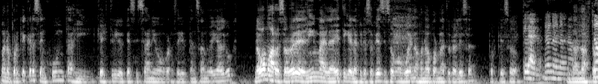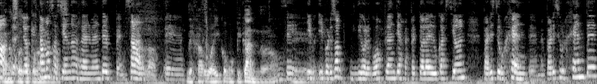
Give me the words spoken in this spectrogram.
Bueno, ¿por qué crecen juntas y qué es trigo y qué es cizaña? Como para seguir pensando ahí algo. No vamos a resolver el enigma de la ética y la filosofía si somos buenos o no por naturaleza, porque eso Claro, no, no, no. No, No nos toca a nosotros, lo que estamos menos. haciendo es realmente pensarlo. eh, dejarlo ahí como picando, ¿no? Sí, Eh, y, y por eso digo lo que vos planteas respecto a la educación parece urgente. Me parece urgente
